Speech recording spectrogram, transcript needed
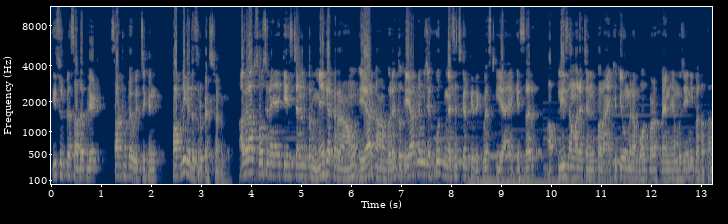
तीस रुपये सादा प्लेट, साठ रुपये विद चिकन, पापड़ी के दस रुपये एक्स्ट्रा लूँगा। अगर आप सोच रहे हैं कि इस चैनल पर मैं क्या कर रहा हूँ ए आर कहाँ पर है तो ए आर ने मुझे खुद मैसेज करके रिक्वेस्ट किया है कि, सर, आप प्लीज़ हमारे चैनल पर आए, क्योंकि वो मेरा बहुत बड़ा फ़ैन है, मुझे नहीं पता था।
